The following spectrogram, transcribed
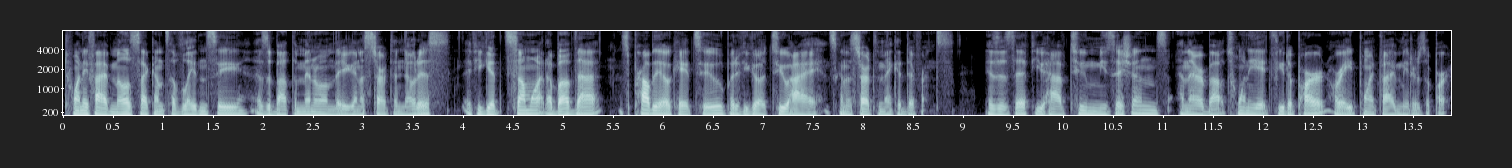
25 milliseconds of latency is about the minimum that you're going to start to notice. If you get somewhat above that, it's probably okay too, but if you go too high, it's going to start to make a difference is as if you have two musicians and they're about 28 feet apart or 8.5 meters apart.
